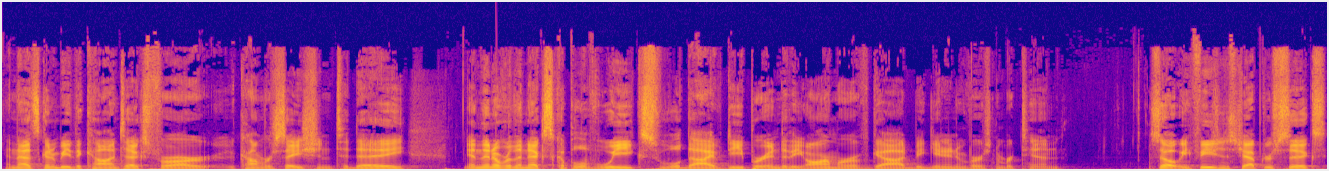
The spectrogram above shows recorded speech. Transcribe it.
And that's going to be the context for our conversation today. And then over the next couple of weeks, we'll dive deeper into the armor of God, beginning in verse number 10. So, Ephesians chapter 6,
